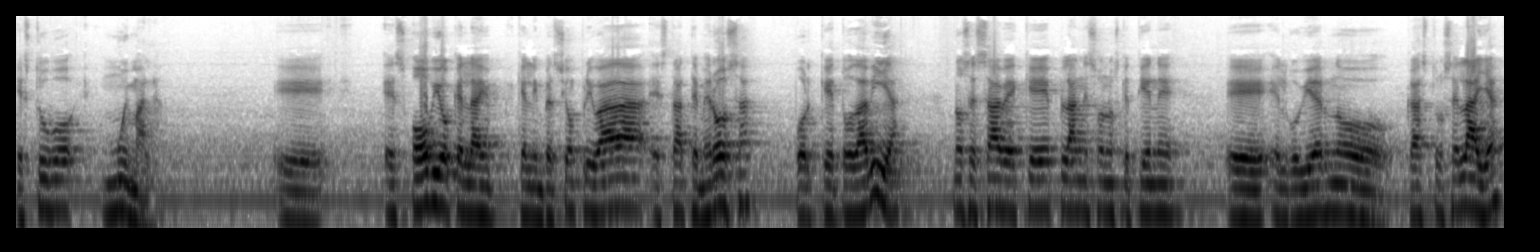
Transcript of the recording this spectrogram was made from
estuvo muy mala. Eh, es obvio que la, que la inversión privada está temerosa porque todavía no se sabe qué planes son los que tiene eh, el gobierno Castro Zelaya,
